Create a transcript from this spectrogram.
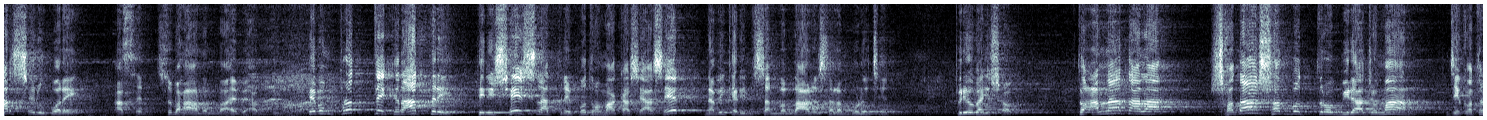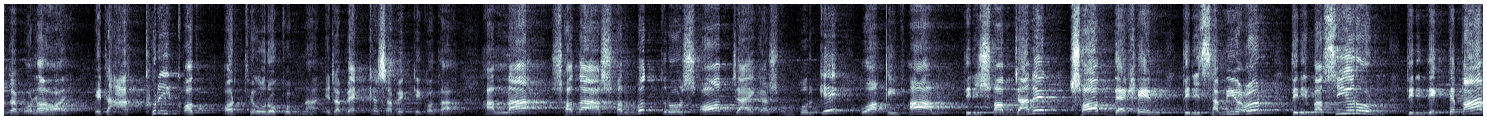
আরশের উপরে সুবহানাল্লাহি বিহামদি। এবং প্রত্যেক রাত্রে, তিনি শেষ রাত্রে প্রথম আকাশে আসেন, নবী করিম সাল্লাহ সাল্লাম বলেছেন। প্রিয় ভাই সব, তো আল্লাহ তালা সদা সর্বত্র বিরাজমান যে কথাটা বলা হয়, এটা আক্ষরিক অর্থে ওরকম না, এটা ব্যাখ্যা সাপেক্ষে কথা। আল্লাহ সদা সর্বত্র সব জায়গা সম্পর্কে ওয়াকিফাল। তিনি সব জানেন, সব দেখেন। তিনি সামিউন, তিনি বাসিউরুন তিনি দেখতে পান,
